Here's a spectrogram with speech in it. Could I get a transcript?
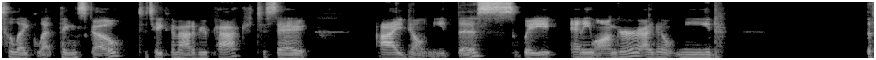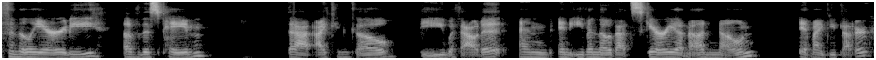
to like let things go, to take them out of your pack, to say, I don't need this weight any longer. I don't need the familiarity of this pain that I can go be without it. And and even though that's scary and unknown, it might be better.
